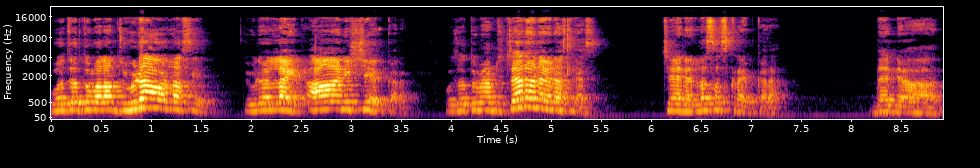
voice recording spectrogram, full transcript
व जर तुम्हाला आमचा व्हिडिओ आवडला असेल तर व्हिडिओ लाईक आणि शेअर करा. व जर तुम्ही आमचं चॅनल नवीन असल्यास चॅनलला सबस्क्राईब करा. धन्यवाद.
